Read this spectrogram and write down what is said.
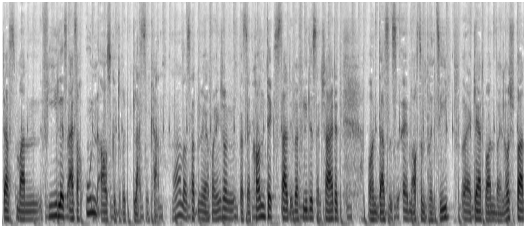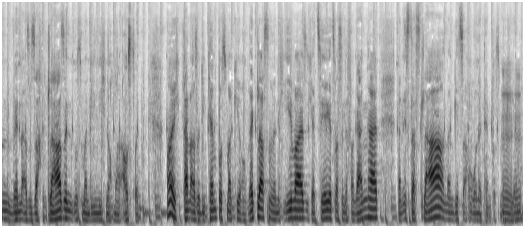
dass man vieles einfach unausgedrückt lassen kann. Ja, das hatten wir ja vorhin schon, dass der Kontext halt über vieles entscheidet und das ist eben auch zum Prinzip äh, erklärt worden bei Loschbahn. Wenn also Sachen klar sind, muss man die nicht nochmal ausdrücken. Ja, ich kann also die Tempusmarkierung weglassen, wenn ich eh weiß, ich erzähle jetzt was in der Vergangenheit, dann ist das klar und dann geht es auch ohne Tempusmarkierung.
